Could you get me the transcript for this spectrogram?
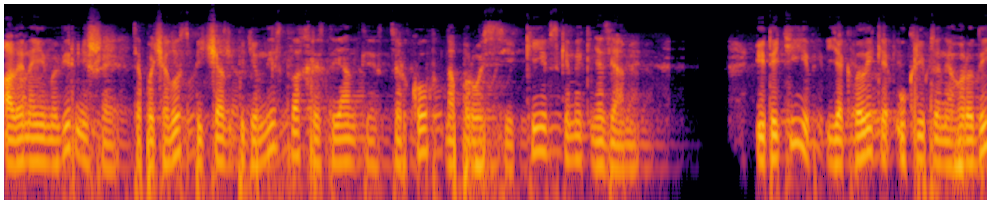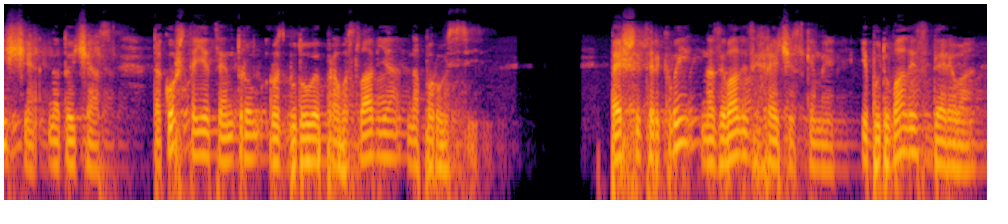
але найімовірніше це почалось під час будівництва християнських церков на Поросі київськими князями. І Тетіїв, як велике укріплене городище на той час, також стає центром розбудови православ'я на Пороссі. Перші церкви називались греческими і будувались з дерева,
